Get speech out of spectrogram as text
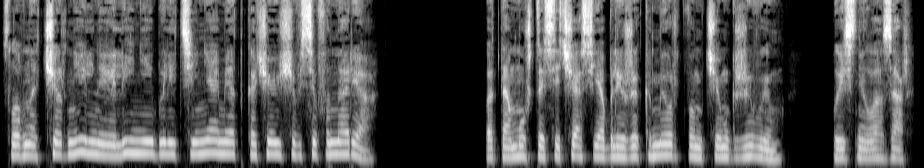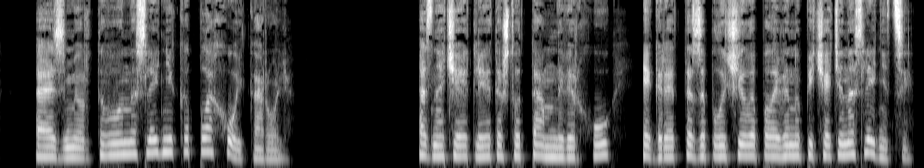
словно чернильные линии были тенями от качающегося фонаря. «Потому что сейчас я ближе к мертвым, чем к живым», — пояснил Азар. «А из мертвого наследника плохой король». Означает ли это, что там, наверху, Эгретта заполучила половину печати наследницы?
